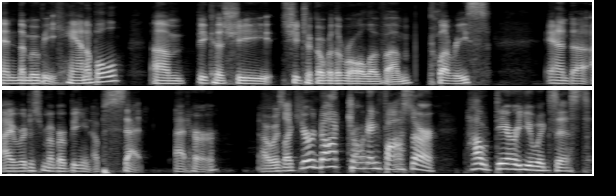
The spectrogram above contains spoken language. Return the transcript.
in the movie Hannibal um because she she took over the role of um Clarice and uh, I just remember being upset at her. I was like, "You're not Jodie Foster. How dare you exist?"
